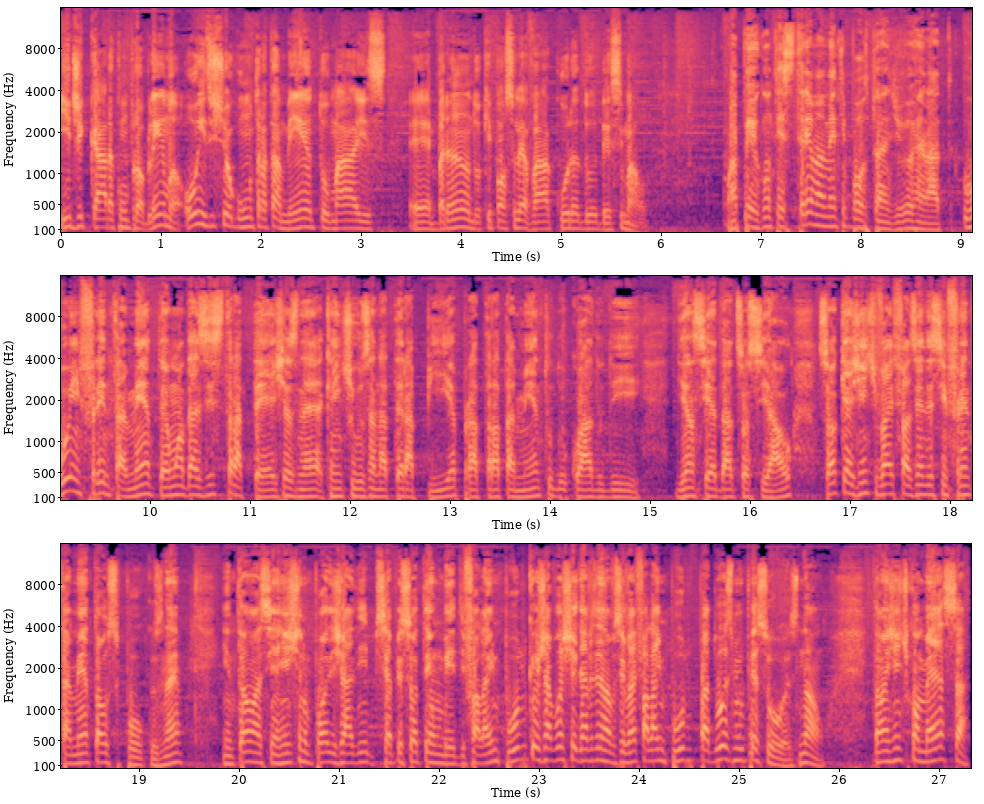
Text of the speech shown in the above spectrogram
ir de cara com o problema, ou existe algum tratamento mais é, brando que possa levar à cura do, desse mal? Uma pergunta extremamente importante, viu, Renato? O enfrentamento é uma das estratégias né, que a gente usa na terapia para tratamento do quadro de de ansiedade social, só que a gente vai fazendo esse enfrentamento aos poucos, né? Então, assim, a gente não pode já, se a pessoa tem um medo de falar em público, eu já vou chegar e dizer, não, você vai falar em público para duas mil pessoas. Não. Então a gente começa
